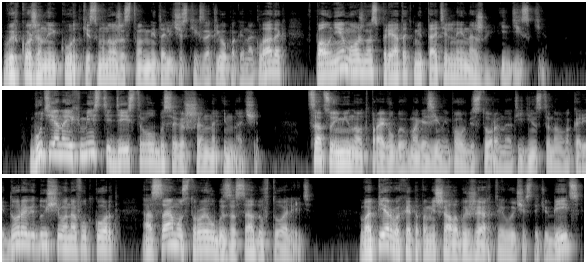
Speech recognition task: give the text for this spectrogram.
В их кожаные куртки с множеством металлических заклепок и накладок вполне можно спрятать метательные ножи и диски. Будь я на их месте, действовал бы совершенно иначе. Цацу и Мину отправил бы в магазины по обе стороны от единственного коридора, ведущего на фудкорт, а сам устроил бы засаду в туалете. Во-первых, это помешало бы жертве вычислить убийц,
